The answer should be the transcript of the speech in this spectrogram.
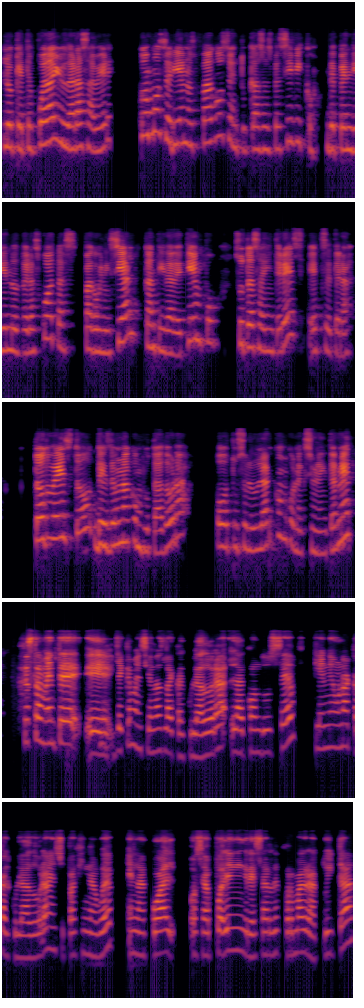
lo que te puede ayudar a saber cómo serían los pagos en tu caso específico, dependiendo de las cuotas, pago inicial, cantidad de tiempo, su tasa de interés, etc. Todo esto desde una computadora o tu celular con conexión a Internet. Justamente, eh, ya que mencionas la calculadora, la Conducef tiene una calculadora en su página web en la cual, o sea, pueden ingresar de forma gratuita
